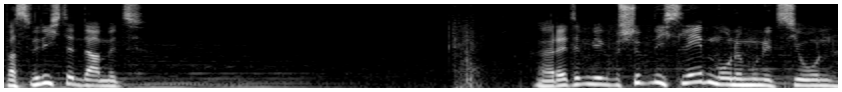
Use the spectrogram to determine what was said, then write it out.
Was will ich denn damit? Er rettet mir bestimmt nicht das Leben ohne Munition.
